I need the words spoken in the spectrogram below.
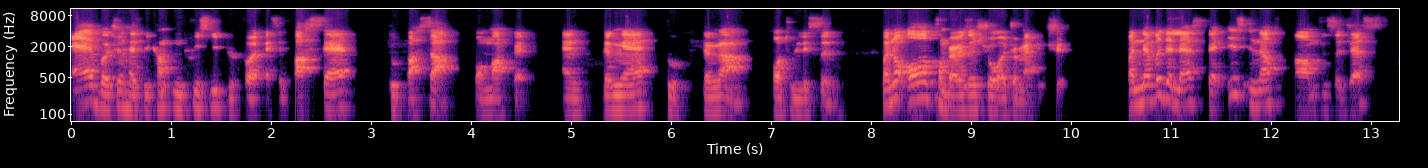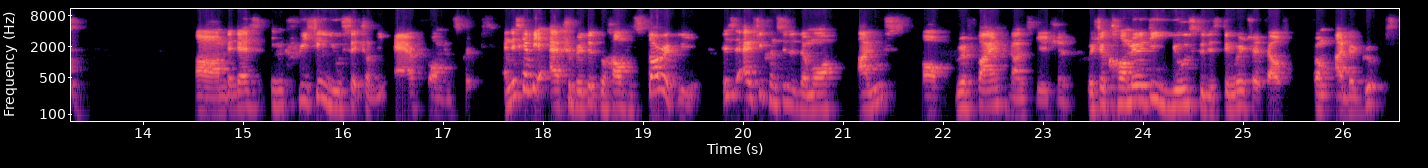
air version has become increasingly preferred as in pasar to pasar for market and dengar to dengar for to listen. But not all comparisons show a dramatic shift. But nevertheless, there is enough um, to suggest um, that there's increasing usage of the air form in scripts. And this can be attributed to how historically this is actually considered the more alus or refined pronunciation, which a community used to distinguish itself from other groups.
